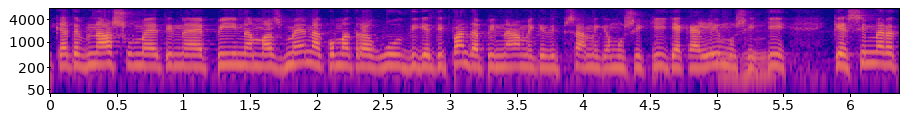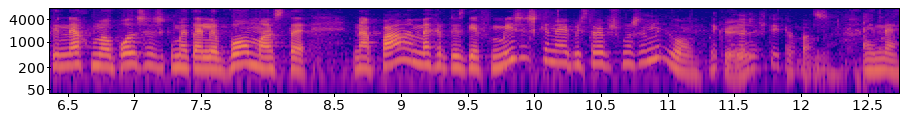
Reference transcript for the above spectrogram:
κατευνάσουμε την ε, πείνα μας με ένα ακόμα τραγούδι, γιατί πάντα πεινάμε και διψάμε για μουσική, για καλή μουσική και σήμερα την έχουμε, οπότε σας εκμεταλλευόμαστε. Να πάμε μέχρι τις διαφημίσεις και να επιστρέψουμε σε λίγο. Εκμεταλλευτείτε μας. Ε, ναι.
